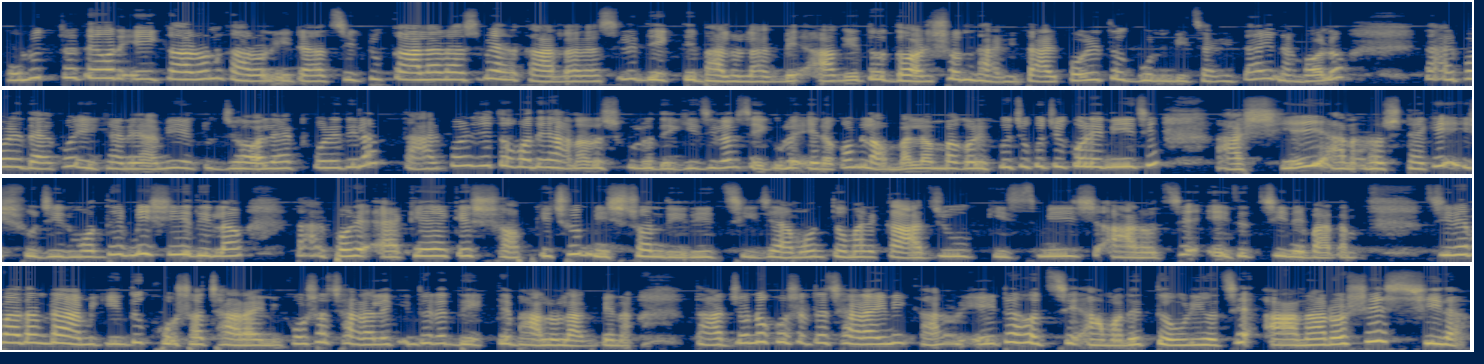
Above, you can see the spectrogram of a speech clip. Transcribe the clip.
হলুদটা দেওয়ার এই কারণ কারণ এটা আছে একটু কালার আসবে আর কালার আসলে দেখতে ভালো লাগবে। আগে তো দর্শনধারী তারপরে তো গুণ বিচারি, তাই না বলো? তারপরে দেখো এখানে আমি একটু জল অ্যাড করে দিলাম। তারপরে যে তোমাদের আনারসগুলো দেখিয়েছিলাম, সেগুলো এরকম লম্বা লম্বা করে কুচু কুচু করে নিয়েছি আর সেই আনারসটাকে এই সুজির মধ্যে মিশিয়ে দিলাম। তারপরে একে একে সব কিছু মিশ্রণ দিয়ে দিচ্ছি, যেমন তোমার কাজু, কিশমিশ আর হচ্ছে এই যে চিনে বাদাম। চিনে বাদামটা আমি কিন্তু খোসা ছাড়াইনি। খোসা ছাড়ালে কিন্তু এটা দেখতে ভালো লাগবে না। তার জন্য খোসাটা ছাড়াইনি। কারণ এটা হচ্ছে আমাদের তৈরি হচ্ছে আনারসের শিরা।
